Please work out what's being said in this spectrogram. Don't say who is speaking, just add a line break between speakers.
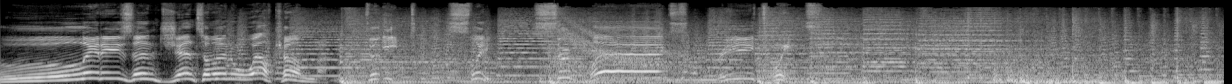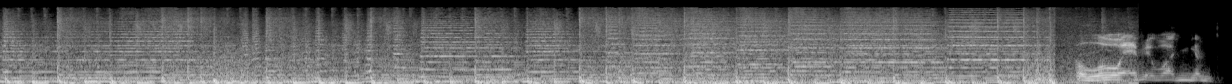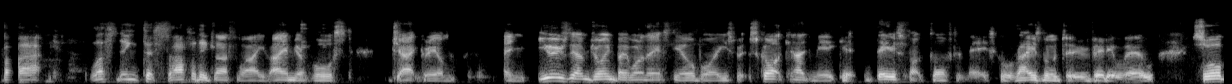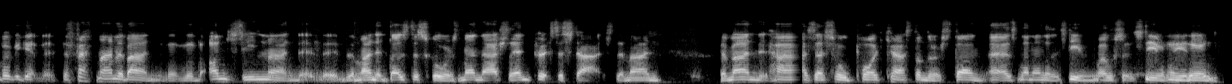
Ladies and gentlemen, welcome to Eat, Sleep, Suplex, Retweet.
Hello, everyone. You're back listening to Saturday Draft Live. I am your host, Jack Graham. And usually I'm joined by one of the SDL boys, but Scott can't make it. Dave's fucked off to Mexico. Rise will do very well. So, but we get the, the fifth man of the band, the, the, the unseen man, the, the, the man that does the scores, the man that actually inputs the stats, the man the man that has this whole podcast under his thumb. It is none other than Stephen Wilson. Stephen, how you doing?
